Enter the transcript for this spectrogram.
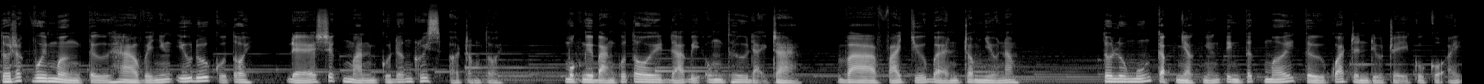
tôi rất vui mừng tự hào về những yếu đuối của tôi để sức mạnh của Đấng Christ ở trong tôi. Một người bạn của tôi đã bị ung thư đại tràng và phải chữa bệnh trong nhiều năm. Tôi luôn muốn cập nhật những tin tức mới từ quá trình điều trị của cô ấy.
